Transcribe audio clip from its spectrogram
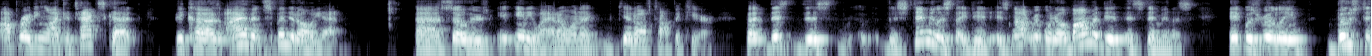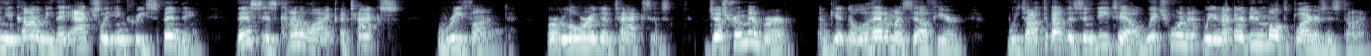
operating like a tax cut because I haven't spent it all yet. Uh, so there's anyway. I don't want to get off topic here, but this this the stimulus they did is not when Obama did a stimulus it was really boosting the economy. They actually increased spending. This is kind of like a tax refund or lowering of taxes. Just remember, I'm getting a little ahead of myself here. We talked about this in detail. Which one? We're not going to do multipliers this time.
